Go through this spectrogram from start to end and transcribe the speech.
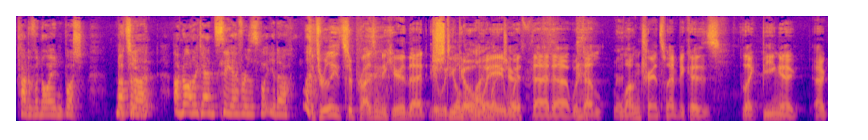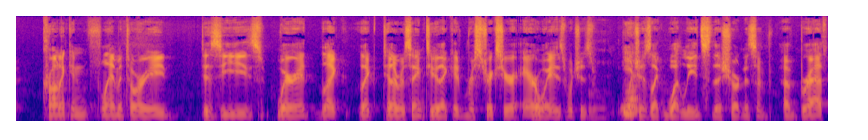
kind of annoying. But Not That's that I, I'm not against CFers, but you know. it's really surprising to hear that it would Stealing the go away Jared. with that uh, with that lung transplant because like being a, a chronic inflammatory disease where it like like Taylor was saying too like it restricts your airways which is which Yeah. is like what leads to the shortness of, of breath.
